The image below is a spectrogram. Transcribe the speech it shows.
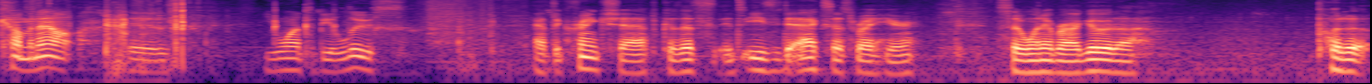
coming out is you want it to be loose at the crankshaft because that's it's easy to access right here. So whenever I go to put it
